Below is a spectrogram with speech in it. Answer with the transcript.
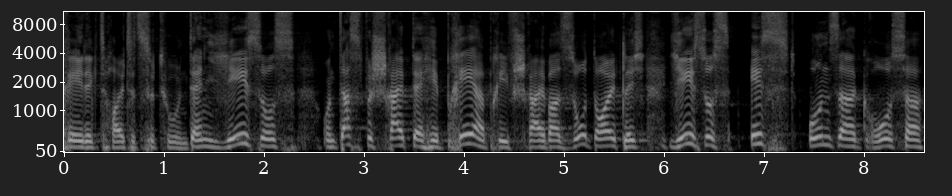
Predigt heute zu tun. Denn Jesus, und das beschreibt der Hebräerbriefschreiber so deutlich, Jesus ist unser großer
